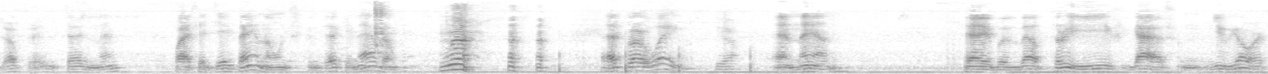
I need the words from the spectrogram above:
dropped her and said, man. Why, I said, Jay owns Kentucky now, don't he? That's far away. Yeah. And then, there was about three guys from New York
